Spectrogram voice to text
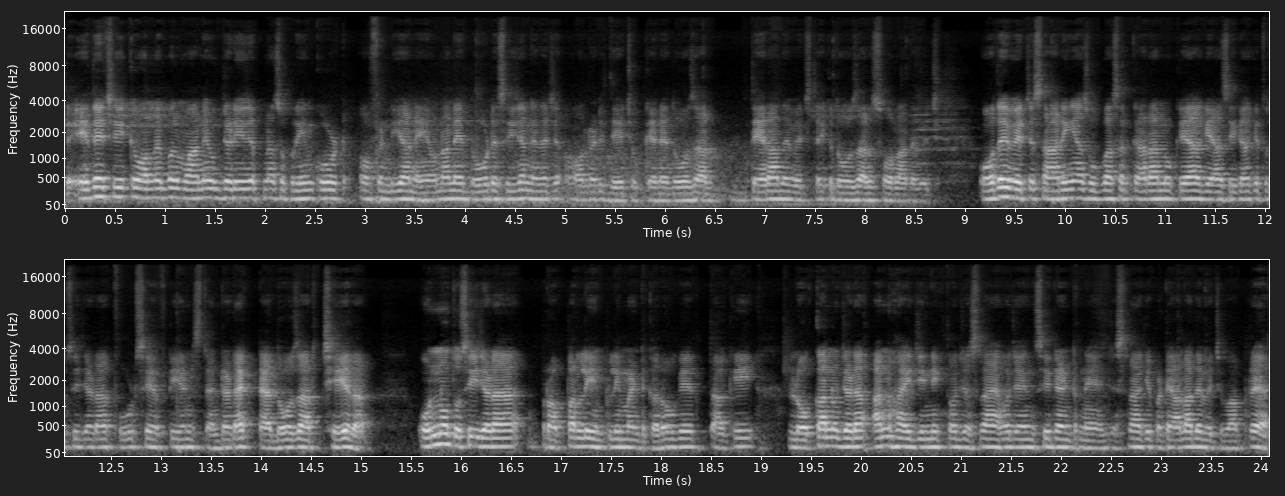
ਤੇ ਇਹਦੇ ਚ ਇੱਕ ਆਨਰੇਬਲ ਮਾਨਯੋਗ ਜਿਹੜੀ ਆਪਣਾ ਸੁਪਰੀਮ ਕੋਰਟ ਆਫ ਇੰਡੀਆ ਨੇ, ਉਹਨਾਂ ਨੇ ਦੋ ਡਿਸੀਜਨ ਇਹਦੇ ਚ ਆਲਰੇਡੀ ਦੇ ਚੁੱਕੇ ਨੇ 2013 ਦੇ ਵਿੱਚ ਤੇ ਇੱਕ 2016 ਦੇ ਵਿੱਚ। ਉਹਦੇ ਵਿੱਚ ਸਾਰੀਆਂ ਸੂਬਾ ਸਰਕਾਰਾਂ ਨੂੰ ਕਿਹਾ ਗਿਆ ਸੀਗਾ ਕਿ ਤੁਸੀਂ ਜਿਹੜਾ food safety and standard act ਹੈ 2006 ਦਾ, ਉਹਨੂੰ ਤੁਸੀਂ ਜਿਹੜਾ ਪ੍ਰੋਪਰਲੀ ਇੰਪਲੀਮੈਂਟ ਕਰੋਗੇ ਤਾਂ ਕਿ ਲੋਕਾਂ ਨੂੰ ਜਿਹੜਾ ਅਨਹਾਈਜੀਨਿਕ ਤੋਂ ਜਿਸ ਤਰ੍ਹਾਂ ਇਹੋ ਜਿਹੇ ਇਨਸੀਡੈਂਟ ਨੇ, ਜਿਸ ਤਰ੍ਹਾਂ ਕਿ ਪਟਿਆਲਾ ਦੇ ਵਿੱਚ ਵਾਪਰਿਆ,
